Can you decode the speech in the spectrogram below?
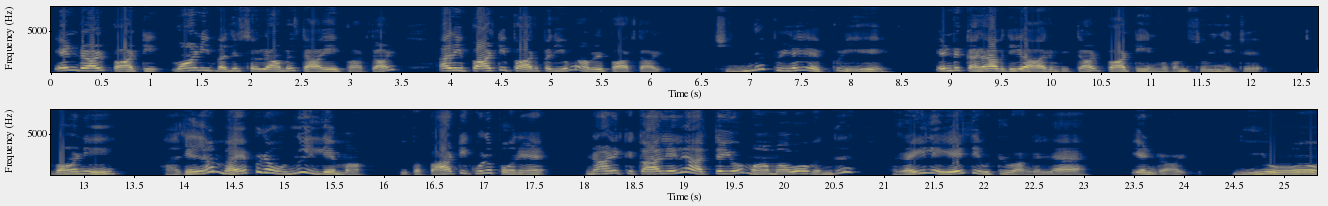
என்றாள் பாட்டி. வாணி பதில் சொல்லாமல் தாயை பார்த்தாள். அதை பாட்டி பார்ப்பதையும் அவள் பார்த்தாள். சின்ன பிள்ளைய எப்படி? என்று கலாவதியை ஆரம்பித்தாள். பாட்டியின் முகம் சுருங்கிற்று. வாணி அதெல்லாம் பயப்பட ஒன்றும் இல்லையம்மா. இப்ப பாட்டி கூட போறேன். நாளைக்கு காலையில அத்தையோ மாமாவோ வந்து ரயிலை ஏத்தி விட்டுருவாங்கல்ல? என்றாள். நீயும்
